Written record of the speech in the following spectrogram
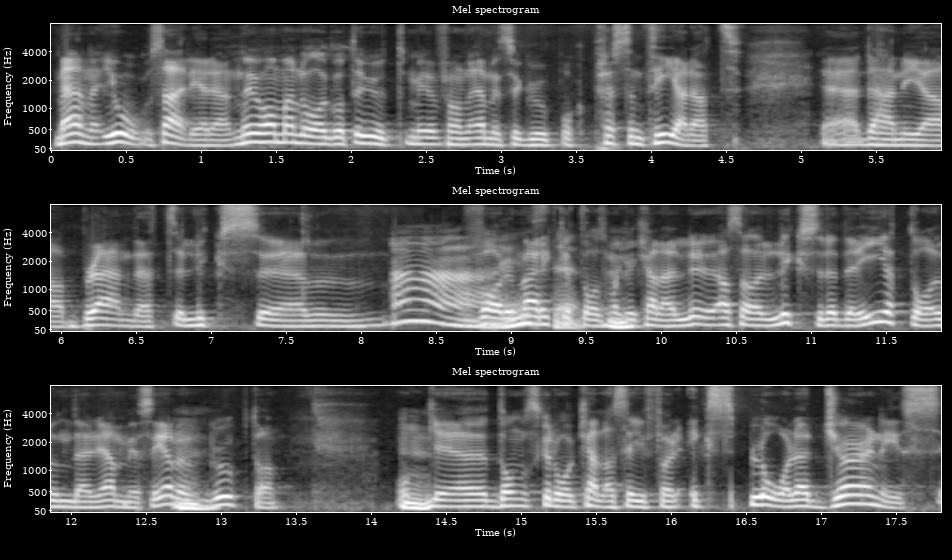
Men jo, så här är det. Nu har man då gått ut med, från MSC Group och presenterat eh, det här nya brandet, lyxvarumärket eh, ah, då, som mm. man kan kalla alltså lyxrederiet då under MSC mm. Group. Då. Och mm. eh, De ska då kalla sig för Explorer Journeys.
